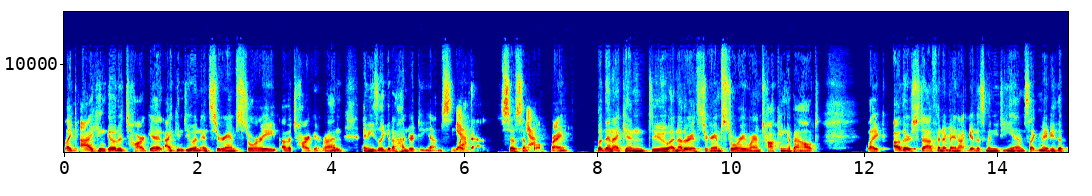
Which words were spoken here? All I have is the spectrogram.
Like I can go to Target, I can do an Instagram story of a Target run and easily get 100 DMs Yeah. like that. So simple, right? But then I can do another Instagram story where I'm talking about like other stuff and it may not get as many DMs. Like maybe the,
